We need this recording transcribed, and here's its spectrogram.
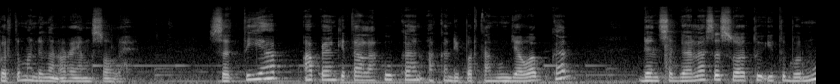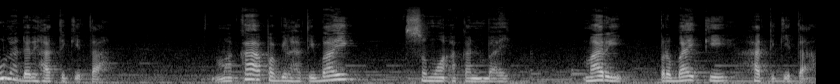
berteman dengan orang yang soleh. Setiap apa yang kita lakukan akan dipertanggungjawabkan dan segala sesuatu itu bermula dari hati kita. Maka apabila hati baik, semua akan baik. Mari perbaiki hati kita.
